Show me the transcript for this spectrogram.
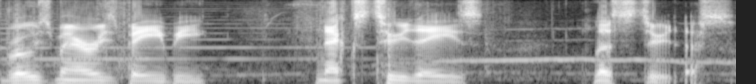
Rosemary's Baby. Next two days. Let's do this.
